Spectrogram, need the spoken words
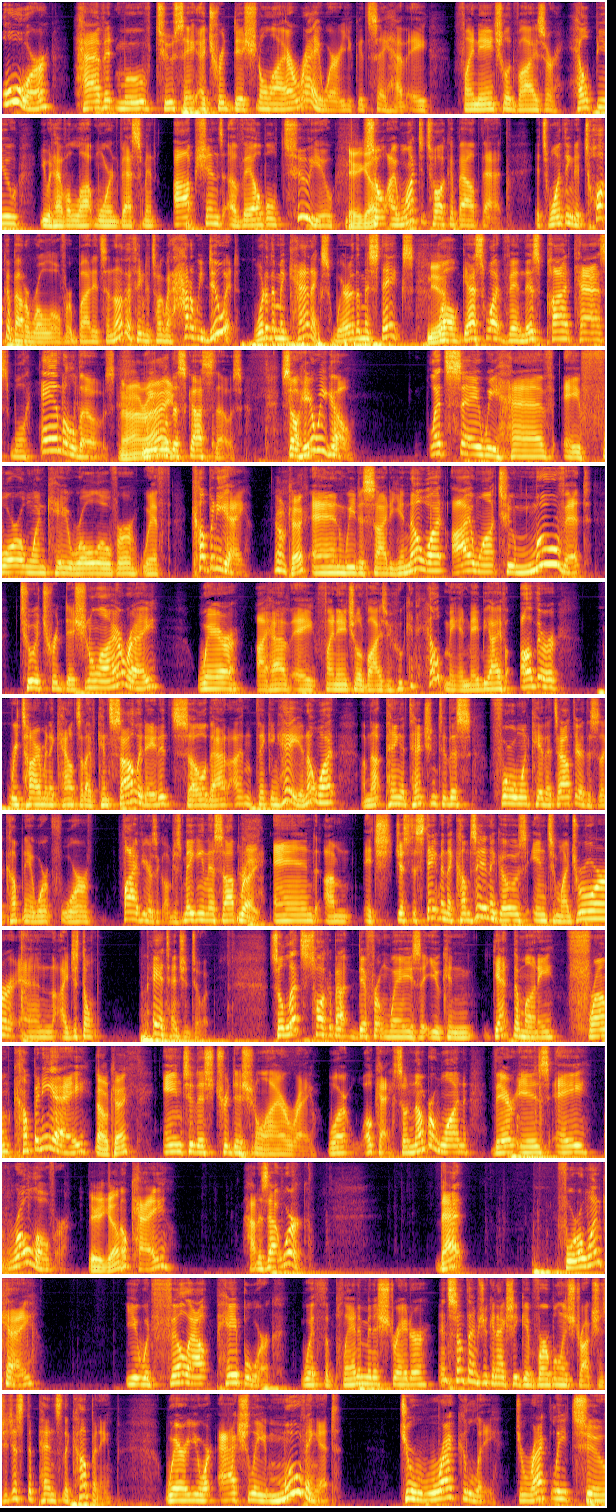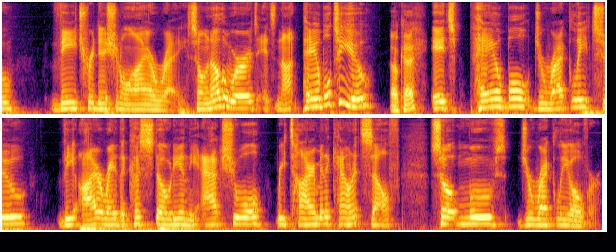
or have it moved to, say, a traditional IRA where you could say have a financial advisor help you. You would have a lot more investment options available to you. There you go. So I want to talk about that. It's one thing to talk about a rollover, but it's another thing to talk about how do we do it? What are the mechanics? Where are the mistakes? Yeah. Well, guess what, Vin? This podcast will handle those. All We will discuss those. So here we go. Let's say we have a 401k rollover with Company A Okay. and we decided, you know what, I want to move it to a traditional IRA where I have a financial advisor who can help me. And maybe I have other retirement accounts that I've consolidated so that I'm thinking, hey, you know what? I'm not paying attention to this 401k that's out there. This is a company I worked for five years ago. I'm just making this up. Right. And um, it's just a statement that comes in, it goes into my drawer, and I just don't pay attention to it. So let's talk about different ways that you can get the money from company A Okay. into this traditional IRA. Well, okay, so number one, there is a rollover. There you go. Okay, how does that work? That 401k, you would fill out paperwork with the plan administrator, and sometimes you can actually give verbal instructions. It just depends the company, where you are actually moving it directly, directly to the traditional IRA. So, in other words, it's not payable to you. Okay. It's payable directly to the IRA, the custodian, the actual retirement account itself. So it moves directly over.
